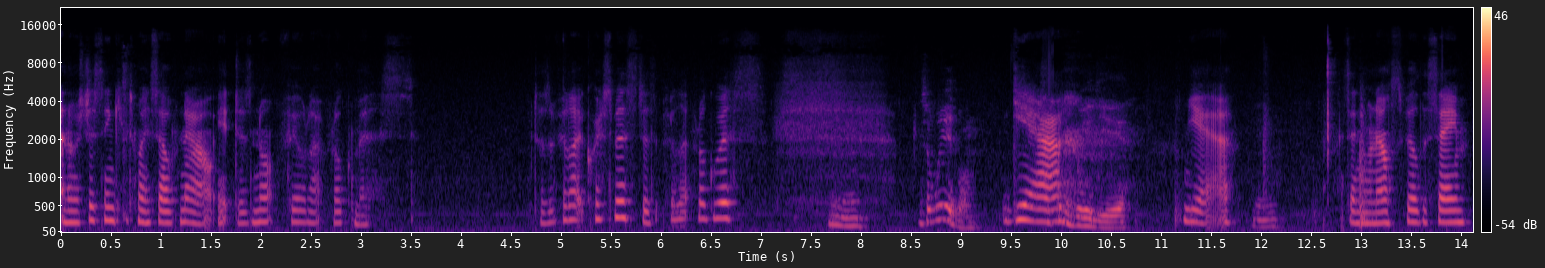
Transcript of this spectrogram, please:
And I was just thinking to myself now, it does not feel like Vlogmas. Does it feel like Christmas? Does it feel like Vlogmas? Yeah. It's a weird one. It's been Yeah, a weird year. yeah. Yeah. Does anyone else feel the same?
